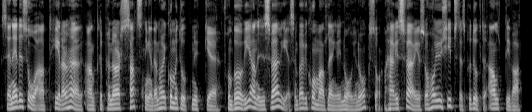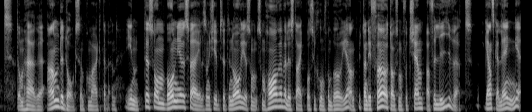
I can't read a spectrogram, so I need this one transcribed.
Sen är det så att hela den här entreprenörssatsningen den har ju kommit upp mycket från början i Sverige. Sen börjar vi komma allt längre i Norge nu också. Och här i Sverige så har ju Schibsteds produkter alltid varit de här underdogsen på marknaden. Inte som Bonnier i Sverige eller som Schibsted i Norge som, som har en väldigt stark position från början. Utan det är företag som har fått kämpa för livet ganska länge.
